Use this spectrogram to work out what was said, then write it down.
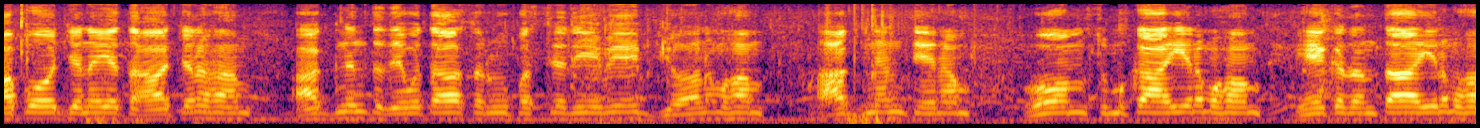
आपो जनयताचनः आज्ञन्तदेवतास्वरूपस्य देवेभ्यो नमः आज्ञन्तेनम् ओं सुमुखाय नमः एकदन्ताय नमः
